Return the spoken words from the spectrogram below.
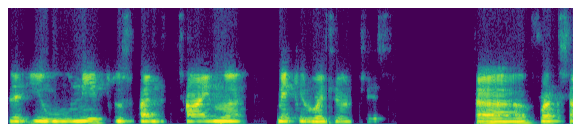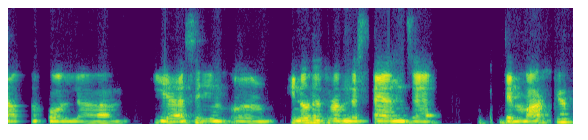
that you need to spend time making researches. Uh, for example, um, yes, in, um, in order to understand uh, the market,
